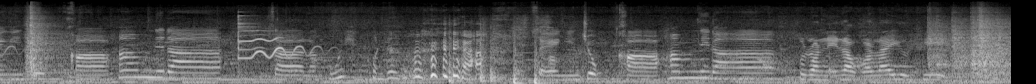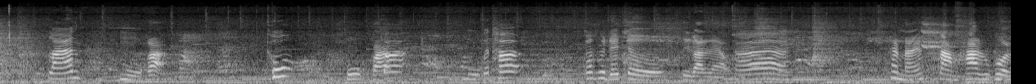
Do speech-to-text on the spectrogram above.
งอินชุกคาฮัมนิดาซาลาอุ้ยคนเดิมแซงอินชุกคาฮัมนิดาคือตอนนี้เราก็ไล่อยู่ที่ ร้านหมูกะทุคุกะกะหมูกระทะก็คือได้เจอสิรันแล้วอ่าเห็นไหมตามคาดทุกคน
